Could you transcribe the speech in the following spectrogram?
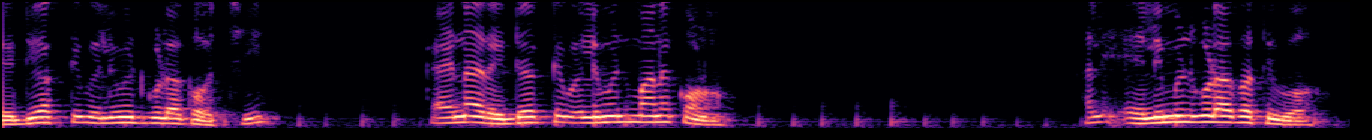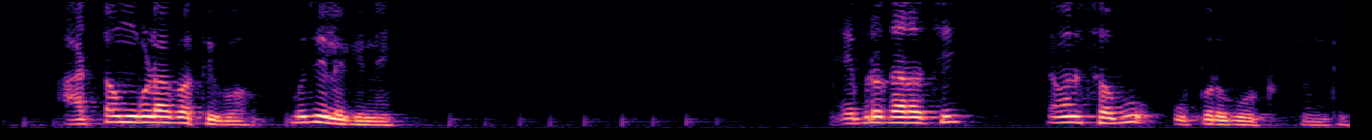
ରେଡ଼ିଓ ଆକ୍ଟିଭ୍ ଏଲିମେଣ୍ଟ ଗୁଡ଼ାକ ଅଛି କାହିଁକିନା ରେଡ଼ିଓ ଆକ୍ଟିଭ୍ ଏଲିମେଣ୍ଟ ମାନେ କ'ଣ ଖାଲି ଏଲିମେଣ୍ଟ ଗୁଡ଼ାକ ଥିବ ଆଟମ୍ ଗୁଡ଼ାକ ଥିବ ବୁଝିଲେ କି ନାହିଁ ଏ ପ୍ରକାର ଅଛି ଏମାନେ ସବୁ ଉପରକୁ ଉଠୁଛନ୍ତି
